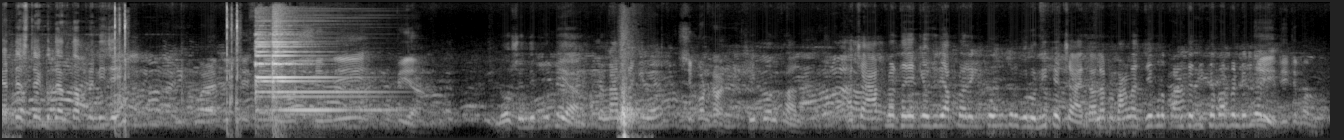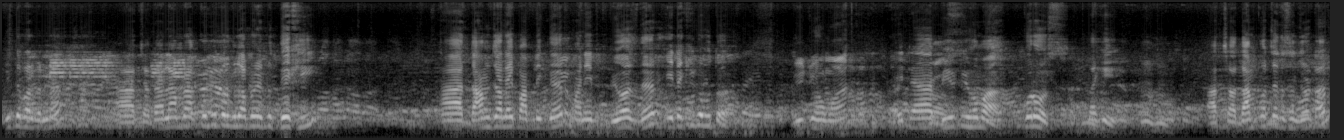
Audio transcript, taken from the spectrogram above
অ্যাড্রেসটা একটু দেন তো আপনি নিজেই। আমার অ্যাড্রেস হচ্ছে নরসিংদী পুটিয়া নৌসিন্দি পুটিয়া আপনার নামটা কি শিপন খান। শিপন খান। আচ্ছা আপনার থেকে কেউ যদি আপনার এই কবুতরগুলো নিতে চায় তাহলে আপনি বাংলার যে কোনো প্রান্তে দিতে পারবেন ডেলিভারি দিতে পারব। দিতে পারবেন না? আচ্ছা তাহলে আমরা কবুতরগুলো আপনার একটু দেখি। আর দাম জানাই পাবলিকদের মানে ভিউয়ার্সদের এটা কি কবুতর? বিউটি হোমার এটা বিউটি হোমা ক্রোস নাকি? আচ্ছা দাম কত চাইতেছেন জোড়াটার?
